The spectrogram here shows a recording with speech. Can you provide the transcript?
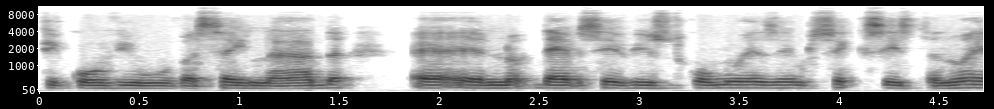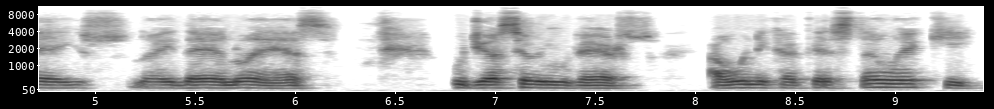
ficou viúva sem nada, é, é deve ser visto como um exemplo sexista. Não é isso, a ideia não é essa. Podia ser o inverso. A única questão é que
